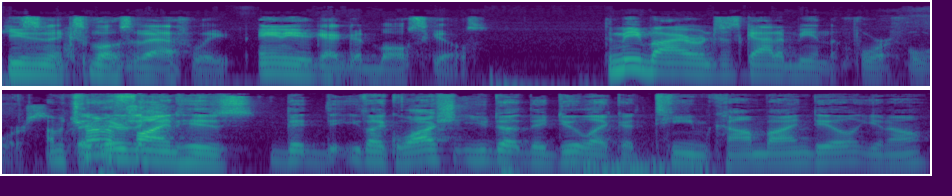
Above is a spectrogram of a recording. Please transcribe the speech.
He's an explosive athlete and he's got good ball skills. To me, Byron's just got to be in the four fours. I'm trying to There's a- find his. They, they- like Wash, you do, they do like a team combine deal. You know.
